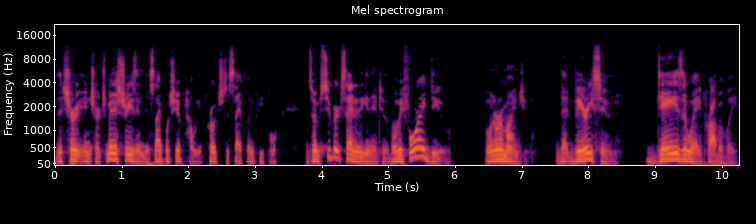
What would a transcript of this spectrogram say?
the church in church ministries and discipleship, how we approach discipling people. And so I'm super excited to get into it. But before I do, I want to remind you that very soon, days away probably,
